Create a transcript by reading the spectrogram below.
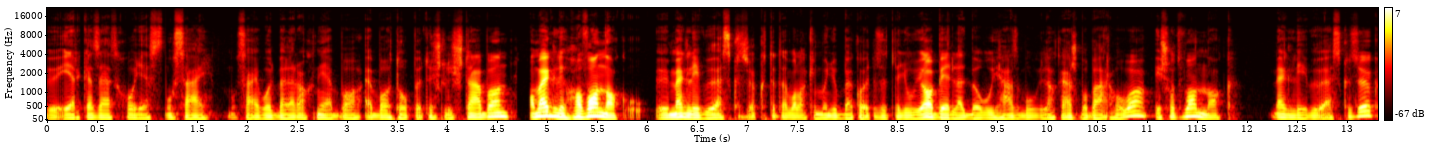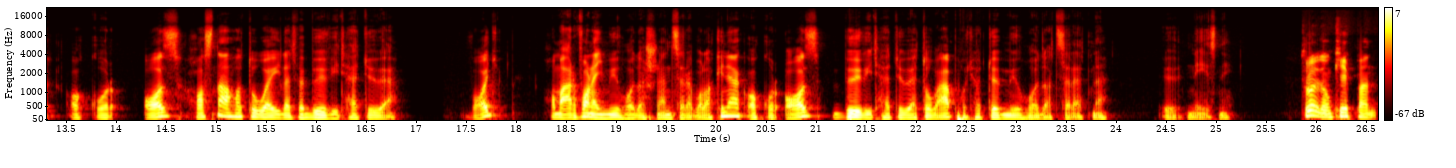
érkezett, hogy ezt muszáj, muszáj volt belerakni ebbe a, ebbe a top 5-ös listában. A meglé, ha vannak meglévő eszközök, tehát valaki mondjuk beköltözött egy új albérletbe, új házba, új lakásba, bárhova, és ott vannak meglévő eszközök, akkor az használható-e, illetve bővíthető-e. Vagy ha már van egy műholdas rendszere valakinek, akkor az bővíthető-e tovább, hogyha több műholdat szeretne ő nézni. Tulajdonképpen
